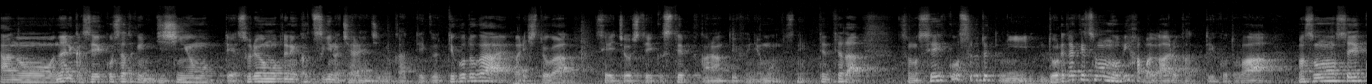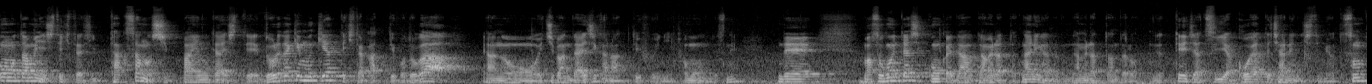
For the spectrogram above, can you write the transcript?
あの何か成功した時に自信を持ってそれをもとに次のチャレンジに向かっていくっていうことがやっぱり人が成長していくステップかなというふうに思うんですね。でただその成功する時にどれだけその伸び幅があるかっていうことは、まあ、その成功のためにしてきたたくさんの失敗に対してどれだけ向き合ってきたかっていうことがあの一番大事かなっていうふうに思うんですね。で、まあ、そこに対して今回ダダメだった何がダメだったんだろうって言ってじゃあ次はこうやってチャレンジしてみようと。その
